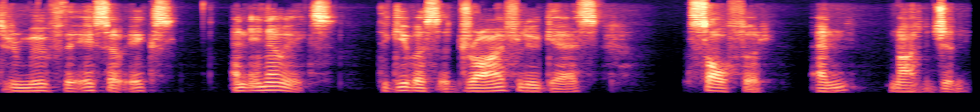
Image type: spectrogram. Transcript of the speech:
to remove the SOx and NOx to give us a dry flue gas, sulfur, and nitrogen,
